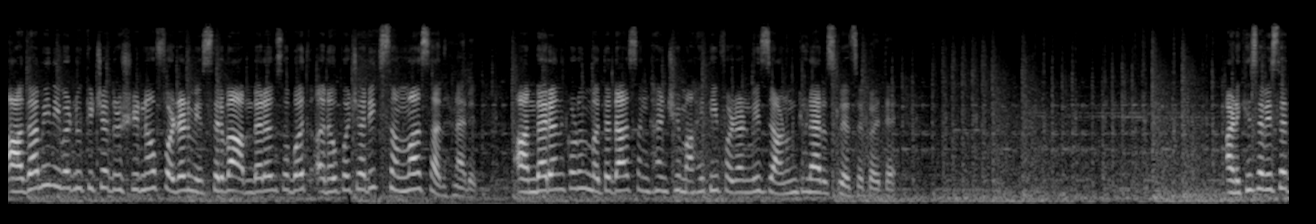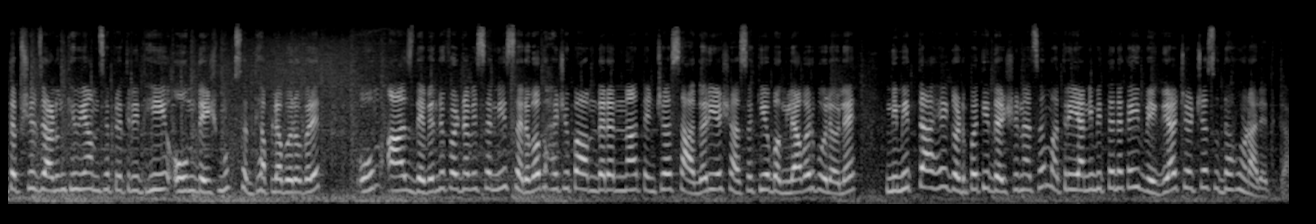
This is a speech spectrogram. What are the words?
आगामी निवडणुकीच्या दृष्टीनं फडणवीस सर्व आमदारांसोबत अनौपचारिक संवाद साधणार आहेत. आमदारांकडून मतदारसंघांची माहिती फडणवीस जाणून घेणार असल्याचं कळतंय. आणखी सविस्तर तपशील जाणून घेऊया. आमचे प्रतिनिधी ओम देशमुख सध्या आपल्याबरोबर आहेत. ओम. आज देवेंद्र फडणवीसांनी सर्व भाजपा आमदारांना त्यांच्या सागर या शासकीय बंगल्यावर बोलवलंय. निमित्त आहे गणपती दर्शनाचं. मात्र या निमित्तानं काही वेगळ्या चर्चा सुद्धा होणार आहेत का?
